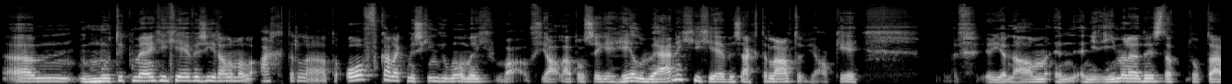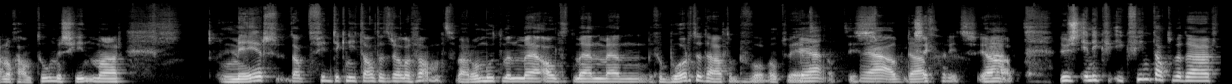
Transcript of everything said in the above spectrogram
Um, moet ik mijn gegevens hier allemaal achterlaten? Of kan ik misschien gewoon, ja, laten we zeggen, heel weinig gegevens achterlaten? Ja, oké, je naam en, en je e-mailadres, dat tot daar nog aan toe misschien, maar meer, dat vind ik niet altijd relevant. Waarom moet men mij altijd mijn, mijn geboortedatum bijvoorbeeld weten? Ja, dat is, ja ook dat. Zeg maar iets. Ja. ja. Dus en ik, ik vind dat we daar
